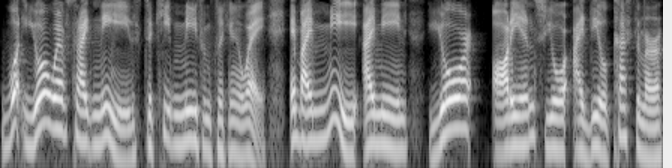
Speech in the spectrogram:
what your website needs to keep me from clicking away. And by me, I mean your audience, your ideal customer,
